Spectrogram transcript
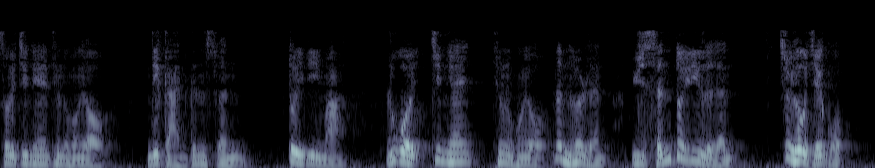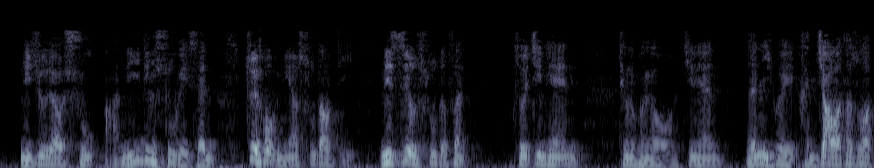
所以，今天听众朋友，你敢跟神对立吗？如果今天听众朋友，任何人与神对立的人，最后结果你就要输啊！你一定输给神，最后你要输到底，你只有输的份。所以，今天听众朋友，今天。人以为很骄傲，他说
